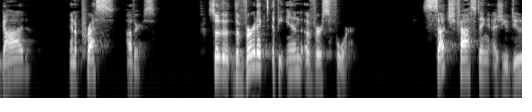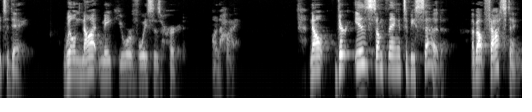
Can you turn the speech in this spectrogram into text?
God and oppress others. So the, the verdict at the end of verse 4 such fasting as you do today will not make your voices heard on high. Now, there is something to be said about fasting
